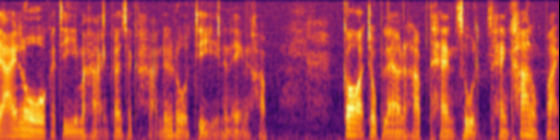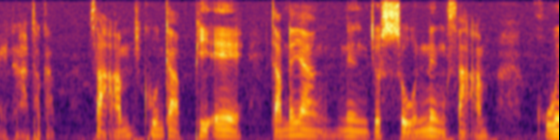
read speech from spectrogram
ย้ายโลกับ G มาหารก็จะหารด้วยโล G นั่นเองนะครับ ก็จบแล้วนะครับ แทนสูตรแทนค่าลงไปนะครับ เท่ากับ 3 คูณกับ PA จำได้ยัง 1.013 คูณ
